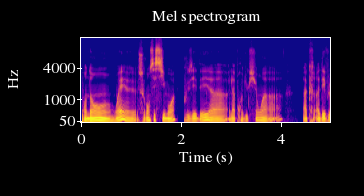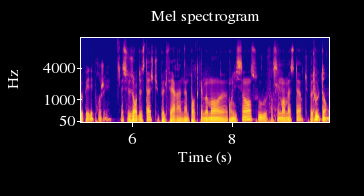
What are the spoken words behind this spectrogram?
pendant, ouais, euh, souvent c'est six mois, vous aider à la production à, à, développer des projets. Et ce genre de stage, tu peux le faire à n'importe quel moment euh, en licence ou forcément en master tu peux Tout le temps,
